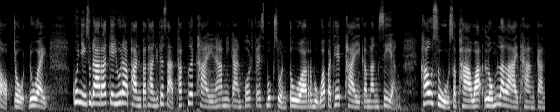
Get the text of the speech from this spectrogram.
ตอบโจทย์ด้วยคุณหญิงสุดารัตน์เกยุราพันธ์ประธานยุทธศาสตร์พักเพื่อไทยนะคะมีการโพสต์ Facebook ส่วนตัว ระบุว่าประเทศไทยกำลังเสี่ยง เข้าสู่สภาวะล้มละลายทางการ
